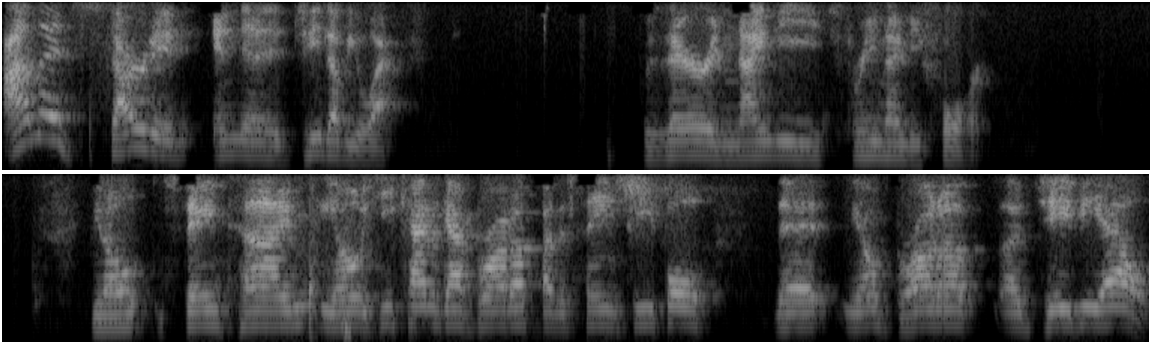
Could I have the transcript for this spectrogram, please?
Ahmed started in the GWF. Was there in 93, 94. You know, same time, you know, he kind of got brought up by the same people that, you know, brought up uh, JBL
